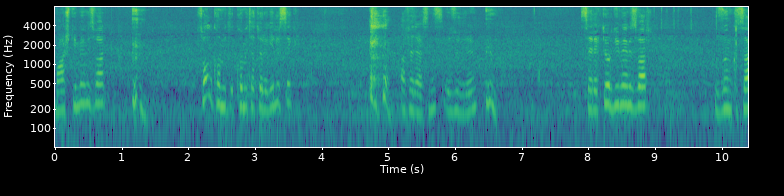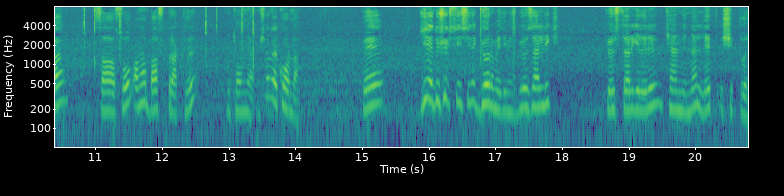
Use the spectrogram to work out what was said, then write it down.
Marş düğmemiz var. Sol komut- komutatöre gelirsek affedersiniz özür dilerim. Selektör düğmemiz var. Uzun kısa sağ sol ama bas bıraklı butonlu yapmışlar ve korna. Ve yine düşük CC'de görmediğimiz bir özellik göstergeleri kendinden led ışıklı.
